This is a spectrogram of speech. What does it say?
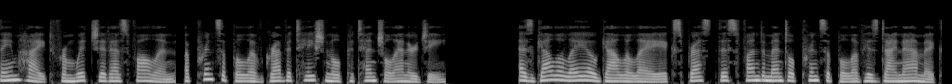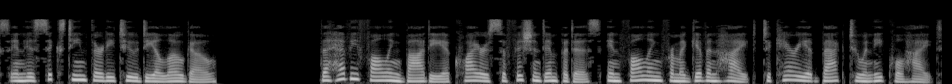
same height from which it has fallen, a principle of gravitational potential energy. As Galileo Galilei expressed this fundamental principle of his dynamics in his 1632 Dialogo, the heavy falling body acquires sufficient impetus in falling from a given height to carry it back to an equal height.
